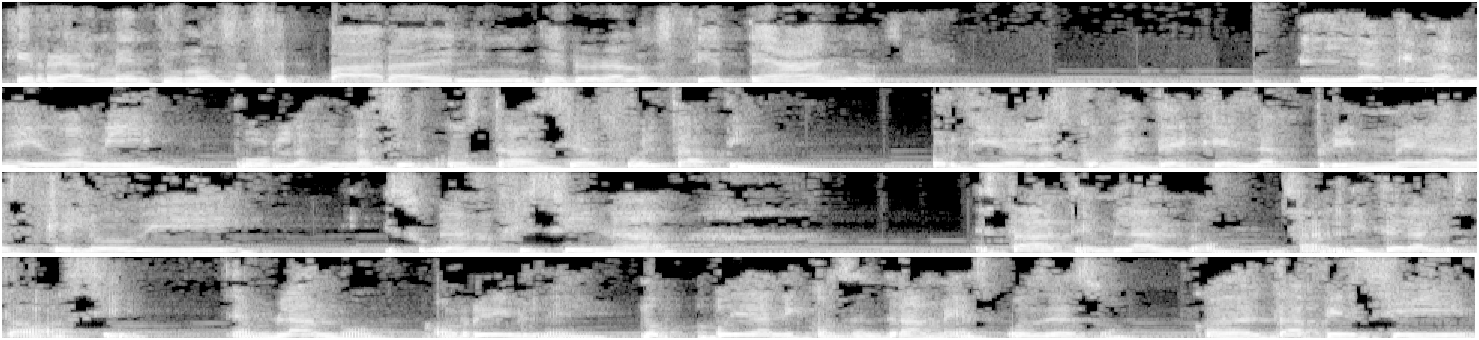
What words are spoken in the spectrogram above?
que realmente uno se separa del niño interior a los siete años. Lo que más me ayudó a mí, por las mismas circunstancias, fue el tapping, porque yo les comenté que la primera vez que lo vi y subí a mi oficina, estaba temblando, o sea, literal estaba así temblando, horrible. No podía ni concentrarme después de eso. Con el tapping sí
